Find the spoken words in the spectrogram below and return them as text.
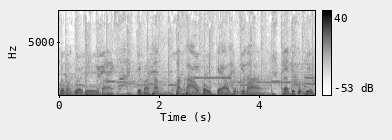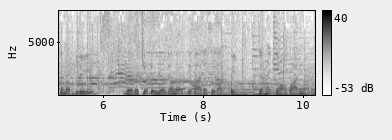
với mọi người để mà để mà tham tham khảo cầu kèo cũng như là giải quyết công việc cho hợp lý rồi nói chuyện để hiểu nhau hơn nhưng mà thật sự là mình chân thành với họ quá thì họ này.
